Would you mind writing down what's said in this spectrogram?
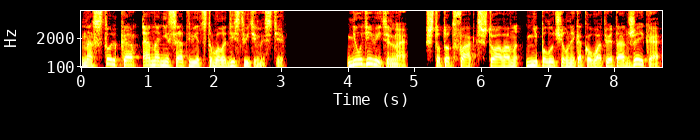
Настолько она не соответствовала действительности. Неудивительно, что тот факт, что Алан не получил никакого ответа от Джейка,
